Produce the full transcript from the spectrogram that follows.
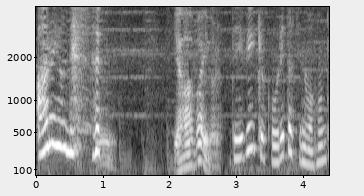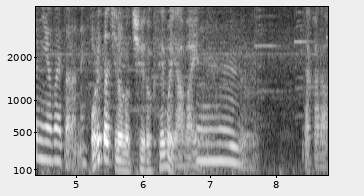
あるよね。うん、やばいのよ。デビュー曲俺たちのは本当にやばいからね。俺たちのの中毒性もやばいの。うよ、うんん。だから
